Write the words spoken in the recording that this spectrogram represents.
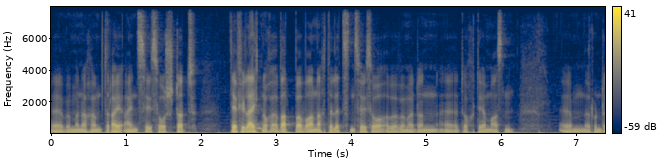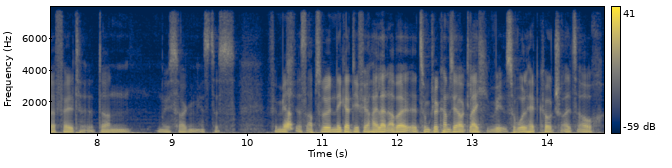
äh, wenn man nach einem 3-1 Saisonstart der vielleicht noch erwartbar war nach der letzten Saison, aber wenn man dann doch dermaßen ähm, runterfällt, dann muss ich sagen, ist das für mich Ja. das absolute negative Highlight. Aber äh, zum Glück haben sie ja gleich wie- sowohl Head Coach als auch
